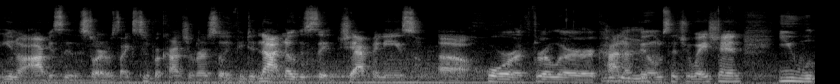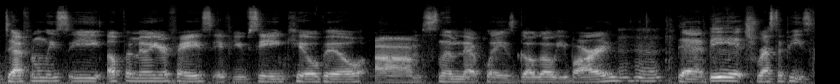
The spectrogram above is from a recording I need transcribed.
you know, obviously the story was like super controversial. If you did not know, this is a Japanese uh, horror thriller kind of film situation. You will definitely see a familiar face if you've seen Kill Bill. Um, Slim that plays Gogo Yubari, that bitch. Rest in peace.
